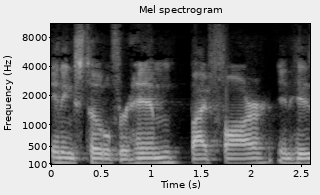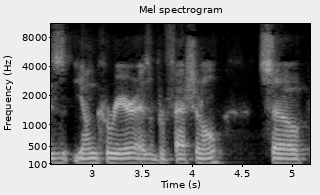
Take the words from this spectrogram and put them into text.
innings total for him by far in his young career as a professional. So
